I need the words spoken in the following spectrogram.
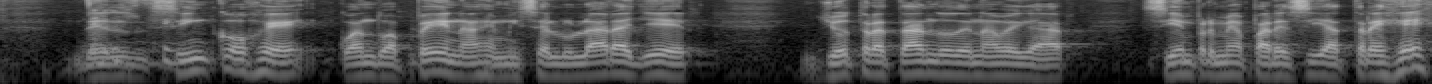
del 5G, cuando apenas en mi celular ayer, yo tratando de navegar, siempre me aparecía 3G.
